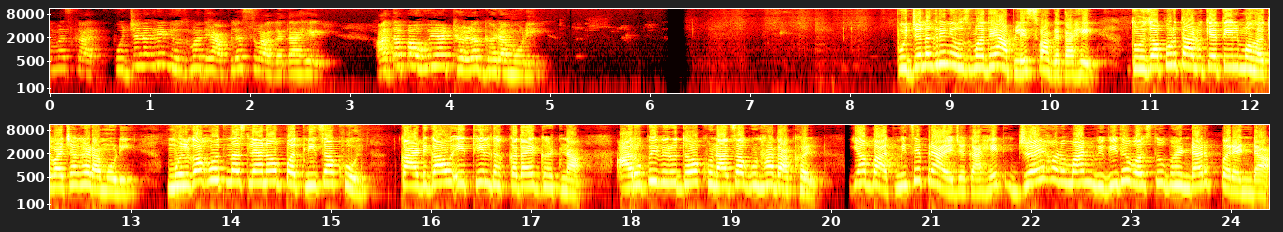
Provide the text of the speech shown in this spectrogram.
नमस्कार. पूज्यनगरी न्यूजमध्ये आपलं स्वागत आहे. आता पाहूया ठळक घडामोडी. पूज्यनगरी न्यूजमध्ये आपले स्वागत आहे. तुळजापूर तालुक्यातील महत्त्वाच्या घडामोडी. मुलगा होत नसल्यानं पत्नीचा खून काटगाव येथील धक्कादायक घटना आरोपी विरुद्ध खुनाचा गुन्हा दाखल. या बातमीचे प्रायोजक आहेत जय हनुमान विविध वस्तू भंडार परंडा.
